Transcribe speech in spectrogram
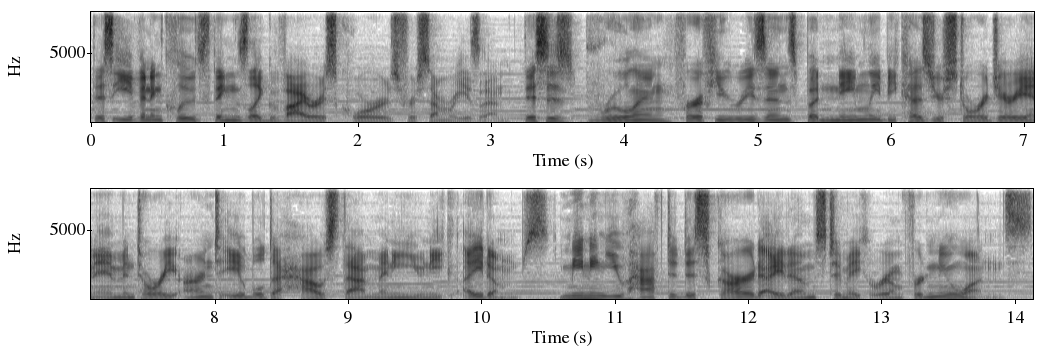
This even includes things like virus cores for some reason. This is grueling for a few reasons, but namely because your storage area and inventory aren't able to house that many unique items, meaning you have to discard items to make room for new ones.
